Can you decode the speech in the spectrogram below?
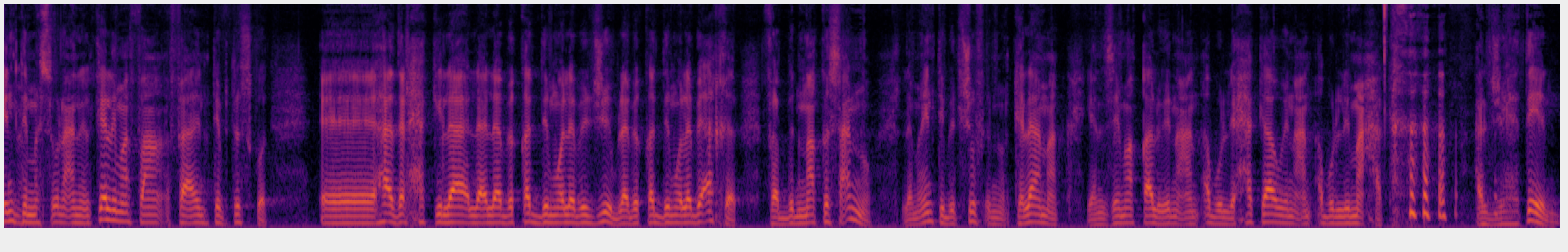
انت مسؤول عن الكلمة فانت بتسكت. هذا الحكي لا لا لا بيقدم ولا بيجيب لا بيقدم ولا بيأخر فبناقص عنه. لما أنت بتشوف إنه كلامك يعني زي ما قالوا ينعن أبو اللي حكى وينعن أبو اللي ما حكى. الجهتين.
